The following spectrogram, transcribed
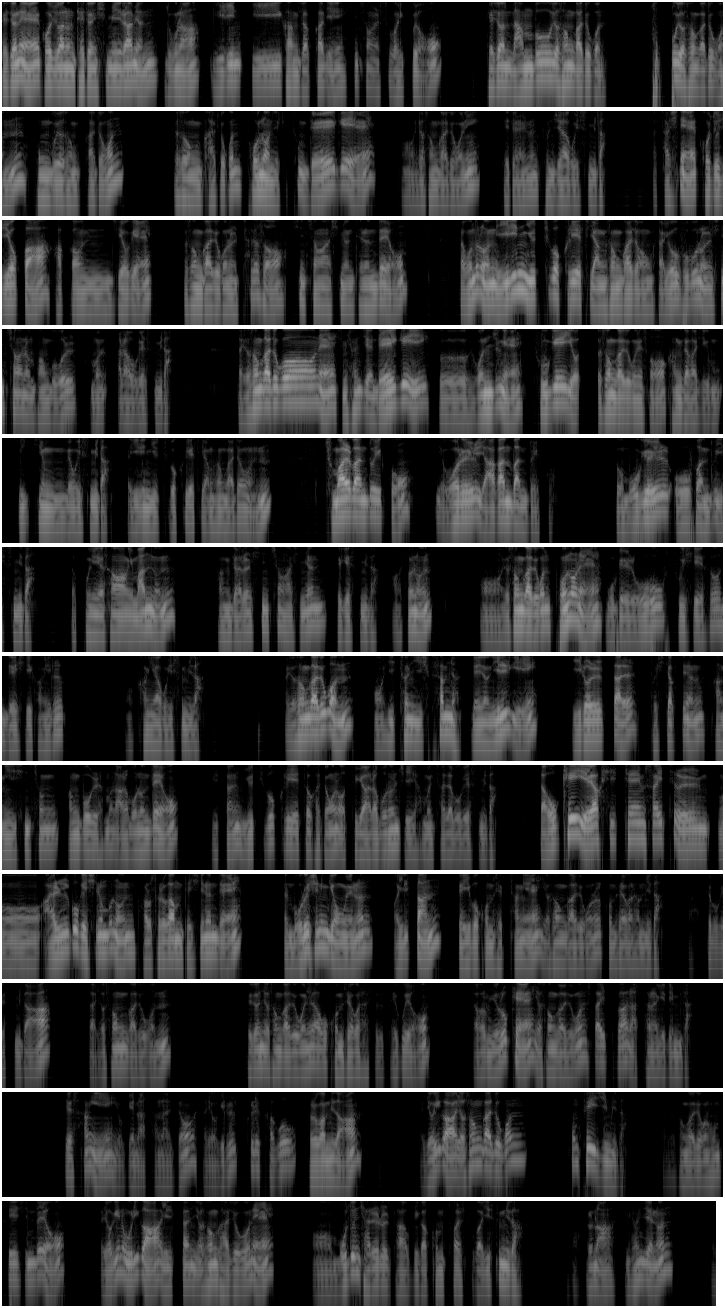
대전에 거주하는 대전 시민이라면 누구나 1인 2강자까지 신청할 수가 있고요. 대전 남부 여성가족원, 북부 여성가족원, 동부 여성가족원, 여성가족원 본원 이렇게 총 4개의 어, 여성가족원이 대전에는 존재하고 있습니다. 자신의 거주 지역과 가까운 지역에 여성가족원을 찾아서 신청하시면 되는데요. 자, 오늘은 1인 유튜버 크리에이터 양성 과정, 자, 요 부분을 신청하는 방법을 한번 알아보겠습니다. 자, 여성가족원에 지금 현재 4개의 그 원 중에 2개의 여, 여성가족원에서 강좌가 지금 진행되고 있습니다. 자, 1인 유튜버 크리에이터 양성 과정은 주말반도 있고, 월요일 야간반도 있고, 또 목요일 오후반도 있습니다. 자, 본인의 상황에 맞는 강좌를 신청하시면 되겠습니다. 어, 저는 어, 여성가족은 본원에 목요일 오후 2시에서 4시 강의를 어, 강의하고 있습니다. 자, 여성가족은 어, 2023년 내년 1기 1월 달부터 시작되는 강의 신청 방법을 한번 알아보는데요. 일단 유튜브 크리에이터 과정을 어떻게 알아보는지 한번 찾아보겠습니다. 자, OK 예약 시스템 사이트를 어, 알고 계시는 분은 바로 들어가면 되시는데 잘 모르시는 경우에는 어, 일단 네이버 검색창에 여성가족원을 검색을 합니다. 자, 해보겠습니다. 자, 여성가족원 대전 여성가족원이라고 검색을 하셔도 되고요. 자, 그럼 이렇게 여성가족원 사이트가 나타나게 됩니다. 제 상이 여기에 나타나죠. 자, 여기를 클릭하고 들어갑니다. 자, 여기가 여성가족원 홈페이지입니다. 자, 여성가족원 홈페이지인데요. 자, 여기는 우리가 일단 여성가족원의 어, 모든 자료를 다 우리가 검토할 수가 있습니다. 어, 그러나 지금 현재는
